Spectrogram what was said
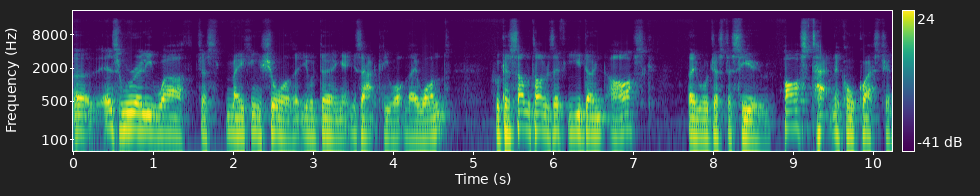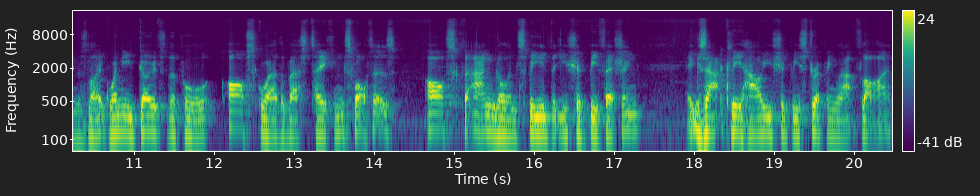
uh, it's really worth just making sure that you're doing exactly what they want because sometimes if you don't ask they will just assume. Ask technical questions like when you go to the pool, ask where the best taking spot is. Ask the angle and speed that you should be fishing, exactly how you should be stripping that fly.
